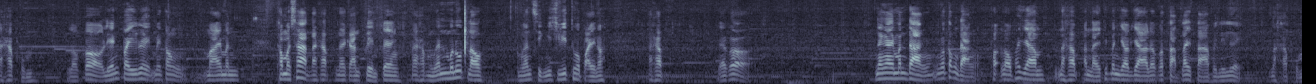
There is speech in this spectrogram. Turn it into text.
นะครับ ผมเราก็เลี้ยงไปเรื่อยไม่ต้องไม้มัน ธรรมชาตินะครับในการเปลี่ยนแปลงนะครับ เหมือนมนุษย์เราเหมือนสิ่งมีชีวิตทั่วไปเนาะนะครับ แล้วก็ยังไงมันด่างก็ต้องด่างเราะเราพยายามนะครับ อันไหนที่มันยาวๆแล้วก็ตัดไล่ตาไปเรื่อยๆนะครับผม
